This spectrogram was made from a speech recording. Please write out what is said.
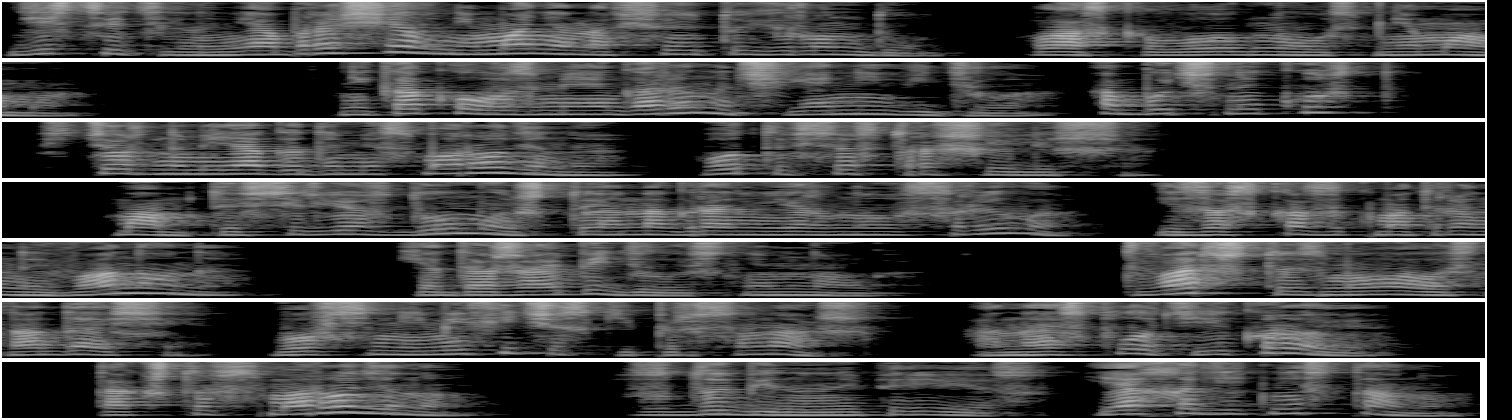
действительно не обращай внимания на всю эту ерунду», — ласково улыбнулась мне мама. Никакого змея Горыныча я не видела. Обычный куст с черными ягодами смородины. Вот и все страшилище. Мам, ты всерьез думаешь, что я на грани нервного срыва? Из-за сказок Матрёны Ивановны? Я даже обиделась немного. Тварь, что измывалась на Дасе, вовсе не мифический персонаж. Она из плоти и крови. Так что в смородину с дубиной наперевес я ходить не стану.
